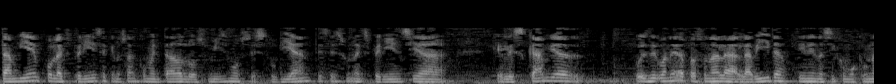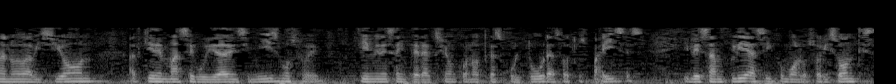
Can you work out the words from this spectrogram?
también por la experiencia que nos han comentado los mismos estudiantes, es una experiencia que les cambia pues de manera personal la, vida, tienen así como que una nueva visión, adquieren más seguridad en sí mismos, tienen esa interacción con otras culturas, otros países y les amplía así como los horizontes.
